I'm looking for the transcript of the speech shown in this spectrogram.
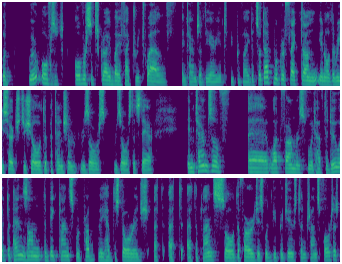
But we're over, oversubscribed by a factor of 12 in terms of the area to be provided. So that would reflect on, you know, the research to show the potential resource resource that's there. In terms of uh, what farmers would have to do. It depends on the big plants will probably have the storage at, at, at the plants, so the forages would be produced and transported.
